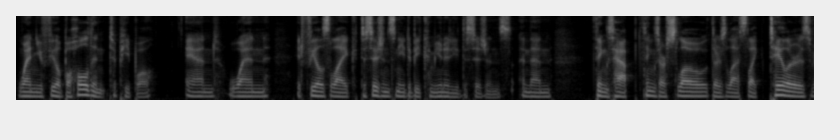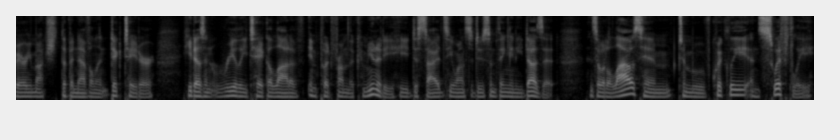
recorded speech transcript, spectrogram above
when you feel beholden to people and when it feels like decisions need to be community decisions. And then things happen things are slow. There's less like taylor is very much the benevolent dictator. He doesn't really take a lot of input from the community. He decides he wants to do something and he does it. And so it allows him to move quickly and swiftly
